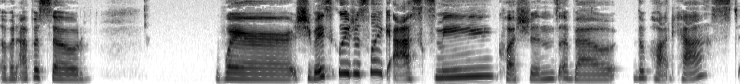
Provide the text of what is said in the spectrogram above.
of an episode where she basically just like asks me questions about the podcast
